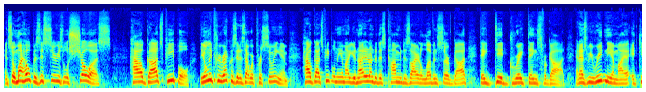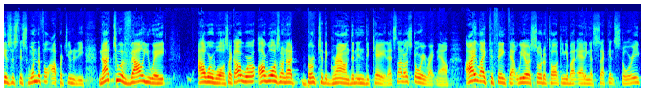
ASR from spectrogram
And so, my hope is this series will show us how God's people, the only prerequisite is that we're pursuing Him, how God's people, Nehemiah, united under this common desire to love and serve God, they did great things for God. And as we read Nehemiah, it gives us this wonderful opportunity not to evaluate our walls. Like our, our walls are not burnt to the ground and in decay. That's not our story right now. I like to think that we are sort of talking about adding a second story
